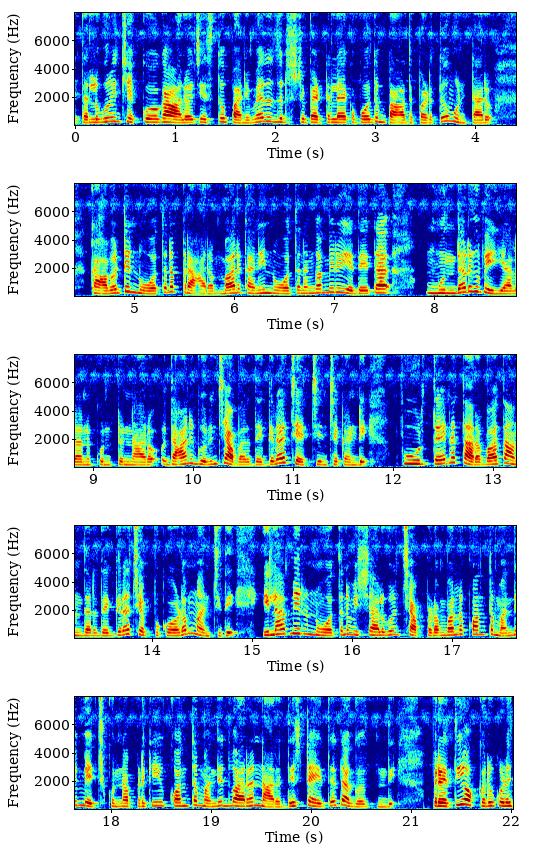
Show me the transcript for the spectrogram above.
ఇతరుల గురించి ఎక్కువగా ఆలోచిస్తూ పని మీద దృష్టి పెట్టలేకపోతే బాధపడుతూ ఉంటారు. కాబట్టి నూతన ప్రారంభాలు కానీ నూతనంగా మీరు ఏదైతే ముందడుగు వేయాలనుకుంటున్నారో దాని గురించి ఎవరి దగ్గర చర్చించకండి. పూర్తయిన తర్వాత అందరి దగ్గర చెప్పుకోవడం మంచిది. ఇలా మీరు నూతన విషయాల గురించి చెప్పడం వల్ల కొంతమంది మెచ్చుకున్నప్పటికీ కొంతమంది ద్వారా నరదిష్ట అయితే తగ్గుతుంది ప్రతి ఒక్కరూ కూడా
